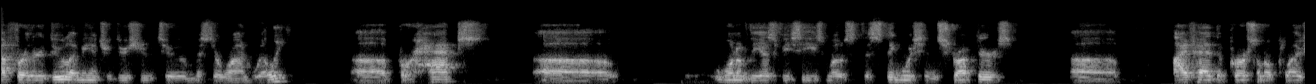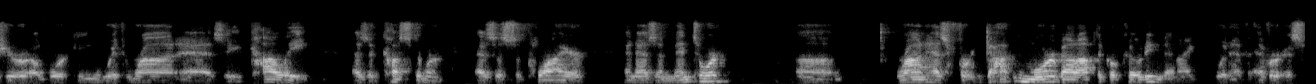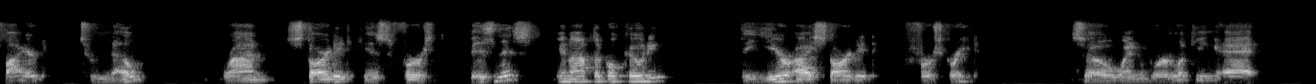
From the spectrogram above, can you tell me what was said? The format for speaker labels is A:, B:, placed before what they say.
A: without further ado, let me introduce you to Mr. Ron Willey, uh, perhaps uh, one of the SVC's most distinguished instructors. Uh, I've had the personal pleasure of working with Ron as a colleague, as a customer, as a supplier, and as a mentor. Uh, Ron has forgotten more about optical coating than I would have ever aspired to know. Ron started his first business in optical coating the year I started first grade. So when we're looking at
